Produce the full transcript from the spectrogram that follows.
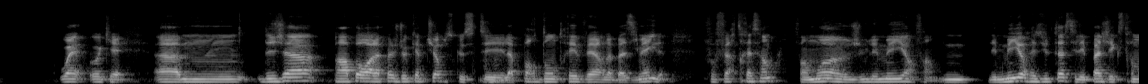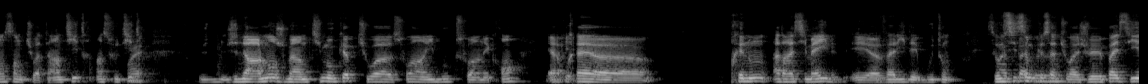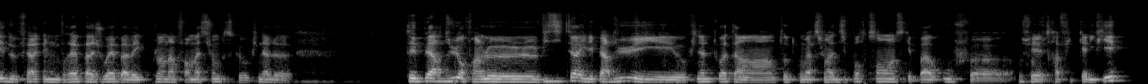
Ouais, ok. Euh, déjà, par rapport à la page de capture, parce que c'est mhm. la porte d'entrée vers la base email, faut faire très simple. Enfin, moi, j'ai eu les meilleurs, enfin, les meilleurs résultats, c'est les pages extrêmement simples. Tu vois, tu as un titre, un sous-titre. Généralement, je mets un petit mock-up, tu vois, soit un e-book, soit un écran. Et après, euh, prénom, adresse email et euh, valider, bouton. C'est aussi simple que ça, tu vois. Je ne vais pas essayer de faire une vraie page web avec plein d'informations parce qu'au final, euh, tu es perdu. Enfin, le, visiteur, il est perdu et au final, toi, tu as un taux de conversion à 10%, ce qui n'est pas ouf sur du trafic qualifié.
